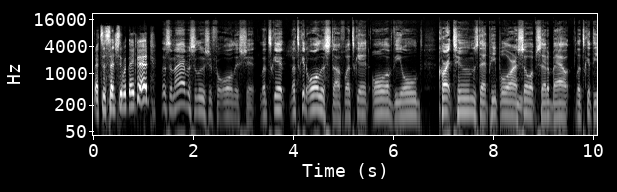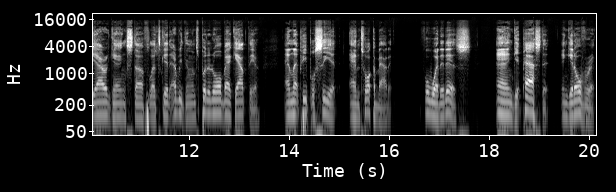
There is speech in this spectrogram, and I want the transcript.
that's essentially what they did. Listen, I have a solution for all this shit. Let's get let's get all this stuff. Let's get all of the old cartoons that people are hmm. so upset about. Let's get the Our Gang stuff. Let's get everything. Let's put it all back out there and let people see it and talk about it for what it is and get past it and get over it.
